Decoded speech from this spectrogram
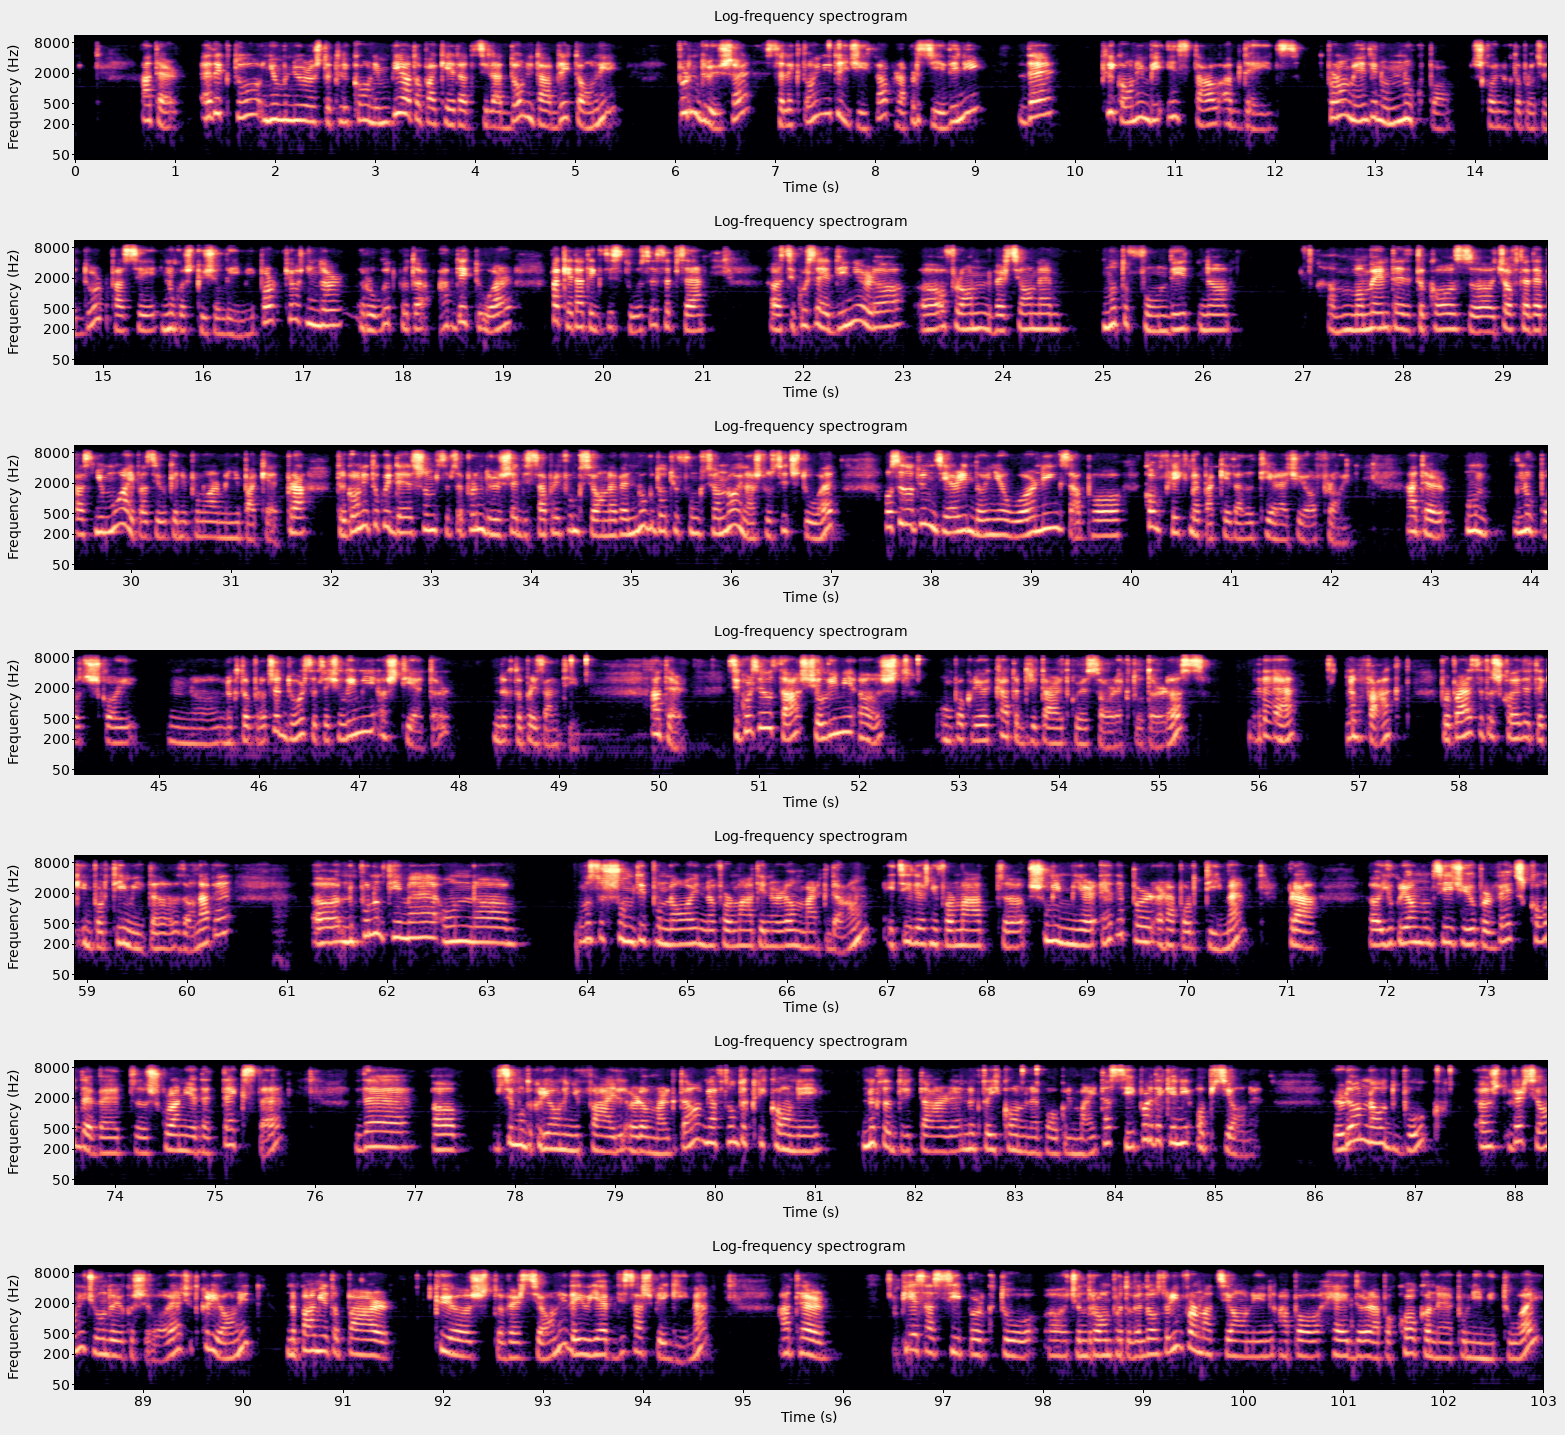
Atëherë, edhe këtu një mënyrë është të klikoni mbi ato paketa të cilat doni të updateoni, përndryshe, selektojini të gjitha, pra përzgjidhini dhe Klikoni mbi Install Updates. Për momentin unë nuk po shkoj në këtë procedurë, pasi nuk është ky qëllimi, por kjo është një ndër rrugët për të updateuar paketat ekzistuese, sepse sikurse e dini R ofron versione më të fundit në momente të kohës qoftë edhe pas një muaj pasi ju keni punuar me një paket. Pra, tregohuni të kujdesshëm sepse përndryshe disa prej funksioneve nuk do t'ju funksionojnë ashtu siç duhet, ose do t'ju nxjerrin ndonjë warnings apo konflikt me paketa të tjera që ju ofrojnë. Atëherë, unë nuk po shkoj në, në këtë procedurë, sepse qëllimi është tjetër në këtë prezantim. Atëherë, sikurse ju thashë, qëllimi është, unë po krijoj katër dritarët kryesore këtu të R-së, dhe në fakt, përpara se të shkoj edhe tek importimi i të dhënave, në punën time, unë Më së shumti punoj në formatin R markdown, i cili është një format shumë i mirë edhe për raportime, pra ju krijon mundësi që ju përveç kodeve të shkruani edhe tekste dhe si mund të krijoni një fajl R markdown, mjafton të klikoni në këtë dritare, në këtë ikonën e vogël majtas sipër dhe keni opsione. R notebook është versioni që unë do ju këshilloja që të krijonit. Në pamje të parë, ky është versioni dhe ju jep disa shpjegime. Atëherë, pjesa sipër këtu uh, qëndron për të vendosur informacionin apo header apo kokën e punimit tuaj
